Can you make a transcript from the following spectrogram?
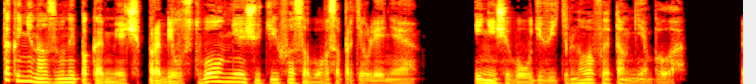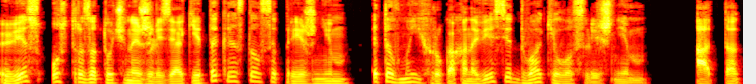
Так и не названный пока меч пробил ствол, не ощутив особого сопротивления. И ничего удивительного в этом не было. Вес остро заточенной железяки так и остался прежним. Это в моих руках она весит 2 кило с лишним. А так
